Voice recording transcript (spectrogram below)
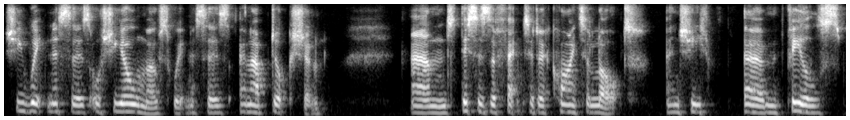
she witnesses, or she almost witnesses, an abduction. And this has affected her quite a lot. And she um, feels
